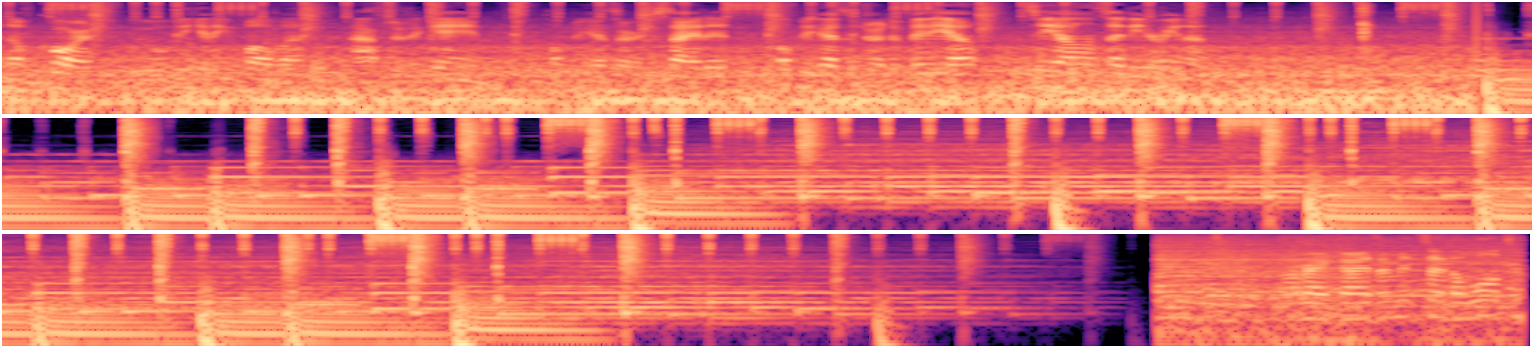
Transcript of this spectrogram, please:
And of course, we will be getting Boba after the game. Hope you guys are excited. Hope you guys enjoyed the video. See y'all inside the arena. Alright guys, I'm inside the Walter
